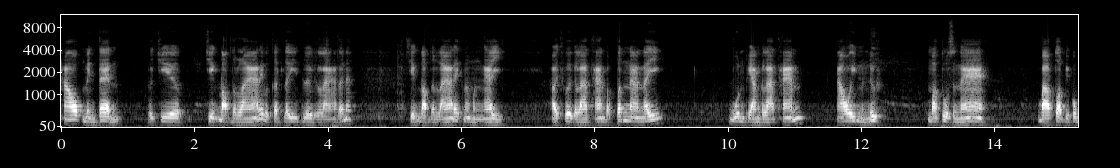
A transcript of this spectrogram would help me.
ថោកមែនតែនដូចជាជាង10ដុល្លារទេបើគិតលើលើដុល្លារទៅណាជាង10ដុល្លារទេក្នុងមួយថ្ងៃហើយធ្វើកលាឋានប្រពន្ធណានៃ 4 5កលាឋានឲ្យមនុស្សមកទស្សនាបាល់ទាត់ពិភព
